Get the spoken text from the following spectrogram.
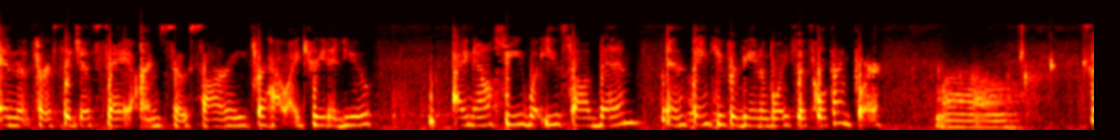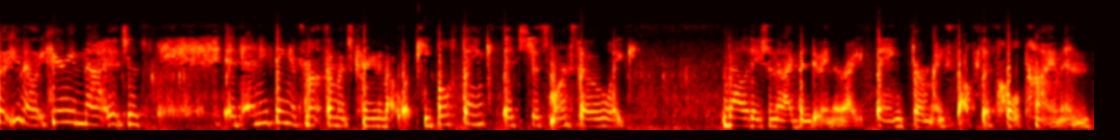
And first to just say i'm so sorry for how i treated you. I now see what you saw then and thank you for being a voice this whole time for. Wow so, you know, hearing that, it just, if anything, it's not so much caring about what people think. It's just more so like validation that I've been doing the right thing for myself this whole time. And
